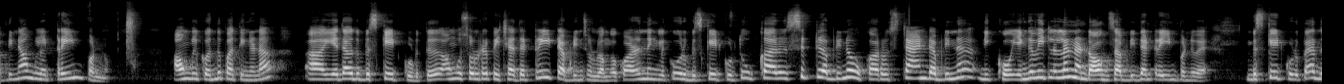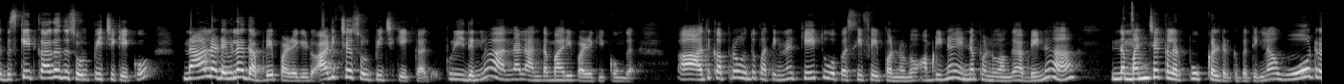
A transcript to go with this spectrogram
அப்படின்னா அவங்கள ட்ரெயின் பண்ணும். அவங்களுக்கு வந்து பார்த்தீங்கன்னா ஏதாவது பிஸ்கெட் கொடுத்து அவங்க சொல்கிற பேச்சு அதை ட்ரீட் அப்படின்னு சொல்லுவாங்க. குழந்தைங்களுக்கு ஒரு பிஸ்கெட் கொடுத்து உட்காரு சிட்டு அப்படின்னா உட்காரும் ஸ்டாண்ட் அப்படின்னா நிற்கும் எங்கள் வீட்டிலலாம் நான் டாக்ஸ் அப்படி தான் ட்ரெயின் பண்ணுவேன். பிஸ்கெட் கொடுப்பேன். அந்த பிஸ்கெட்காக அது சொல் பேச்சு கேட்கும். நாளடைவில் அது அப்படியே பழகிடும். அடித்தா சொல் பேச்சு கேட்காது. புரியுதுங்களா? அதனால் அந்த மாதிரி பழகிக்கோங்க. அதுக்கப்புறம் வந்து பார்த்தீங்கன்னா கேத்துவை பசிஃபை பண்ணணும். அப்படின்னா என்ன பண்ணுவாங்க அப்படின்னா இந்த மஞ்சள் கலர் பூக்கள் இருக்குது பார்த்தீங்களா ஓடுற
